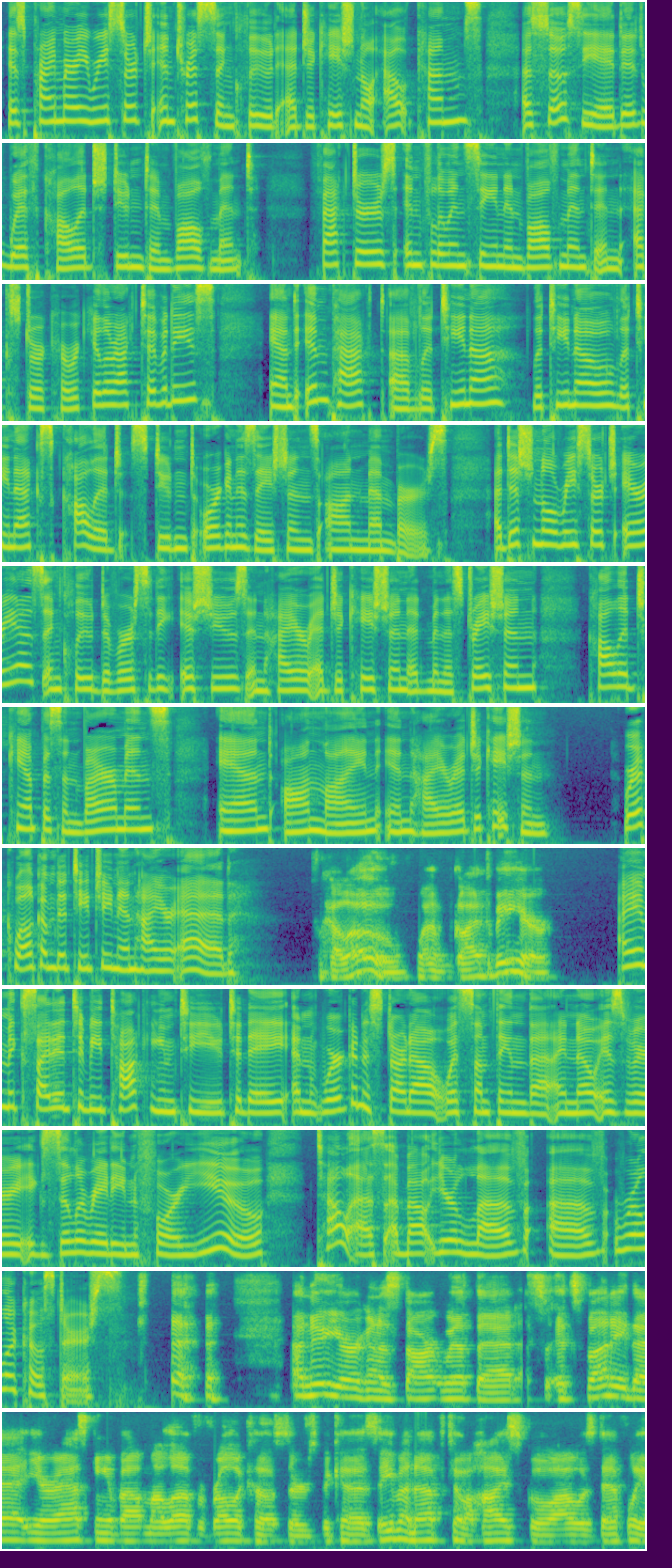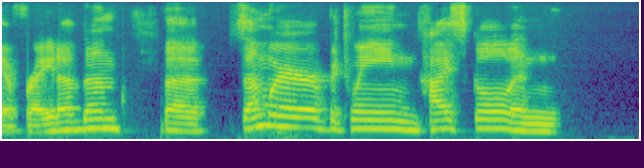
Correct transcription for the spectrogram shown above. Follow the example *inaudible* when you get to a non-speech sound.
His primary research interests include educational outcomes associated with college student involvement, factors influencing involvement in extracurricular activities, and impact of Latina, Latino, Latinx college student organizations on members. Additional research areas include diversity issues in higher education administration, college campus environments, and online in higher education. Ric, welcome to Teaching in Higher Ed. Hello, I'm glad to be here. I am excited to be talking to you today, and we're going to start out with something that I know is very exhilarating for you. Tell us about your love of roller coasters. *laughs* I knew you were going to start with that. It's, it's, funny that you're asking about my love of roller coasters because even up to high school, I was definitely afraid of them. But somewhere between high school and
